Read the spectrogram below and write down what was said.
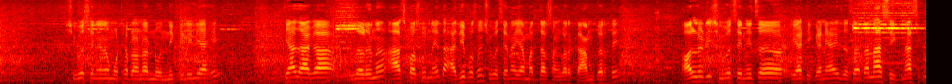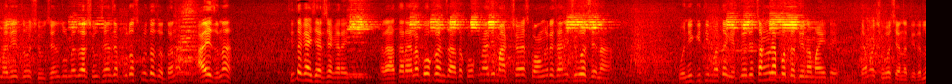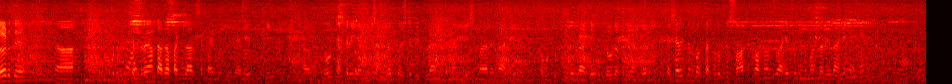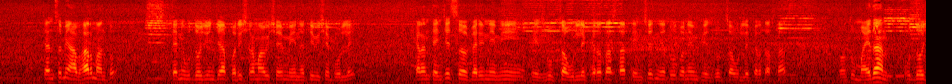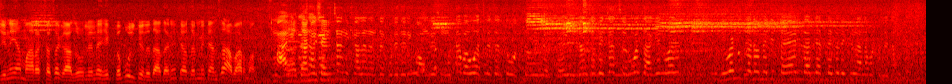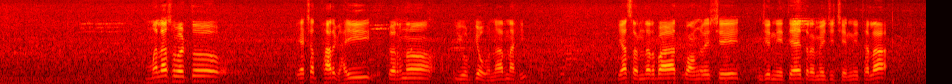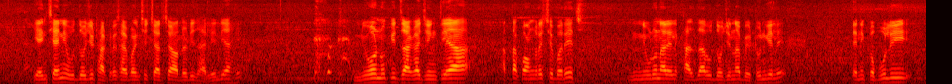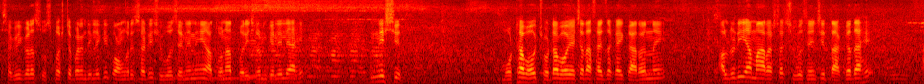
शिवसेनेनं मोठ्या प्रमाणावर नोंदणी केलेली आहे. त्या जागा लढणं आजपासून नाही तर आधीपासून शिवसेना या मतदारसंघावर काम करते. ऑलरेडी शिवसेनेचं या ठिकाणी आहे जसं आता नाशिक. नाशिकमध्ये जो शिवसेनेचा उमेदवार शिवसेनेचा पुरस्कृतच होता ना आहेच ना. तिथं काय चर्चा करायची? राहता राहिला कोकणचा. आता कोकणाची मागच्या वेळेस काँग्रेस आणि शिवसेना. कोणी किती मतं घेतली होते चांगल्या पद्धतीनं माहीत आहे. त्यामुळे शिवसेना तिथे लढते. चंद्रकांत दादा पाटील आज सकाळी बोललेले आहेत की उद्धव ठाकरे यांनी चांगलं कष्ट घेतलं आणि त्यांना यश मिळालेलं आहे कौतुक केलेलं आहे उद्धव ठाकरे यांचं. कशा रीतीनं बघता कुठेतरी सॉफ्ट कॉर्नर जो आहे तो निर्माण झालेला आहे? त्यांचं मी आभार मानतो. त्यांनी उद्धवजींच्या परिश्रमाविषयी मेहनतीविषयी बोलले. कारण त्यांचेच सहकारी नेहमी फेसबुकचा उल्लेख करत असतात. त्यांचेच नेतृत्व नेहमी फेसबुकचा उल्लेख करत असतात. परंतु मैदान उद्धवजीने या महाराष्ट्राचं गाजवलेलं हे कबूल केलं दादाने त्याबद्दल मी त्यांचा आभार मानतो. महाविकास आघाडीच्या निकालानंतर कुठेतरी काँग्रेस मोठा भाऊ असल्यासारखं वक्तव्य करतोय विधानसभेच्या सर्व जागेंवर निवडणूक लढवण्याची तयारी झाली असल्याचं देखील नाना पटोले सांगतात. मला असं वाटतं याच्यात फार घाई करणं योग्य होणार नाही. या संदर्भात काँग्रेसचे जे नेते आहेत रमेशजी चेन्नीथला यांची आणि उद्धवजी ठाकरे साहेबांची चर्चा ऑलरेडी झालेली आहे. निवडणुकीत जागा जिंकल्या आता काँग्रेसचे बरेच निवडून आलेले खासदार उद्धवजींना भेटून गेले. त्यांनी कबुली सगळीकडे सुस्पष्टपणे दिले की काँग्रेससाठी शिवसेनेने अतोनात परिश्रम केलेले आहे. निश्चित मोठा भाऊ छोटा भाऊ याच्यात असायचं काही कारण नाही. ऑलरेडी या महाराष्ट्रात शिवसेनेची ताकद आहे.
